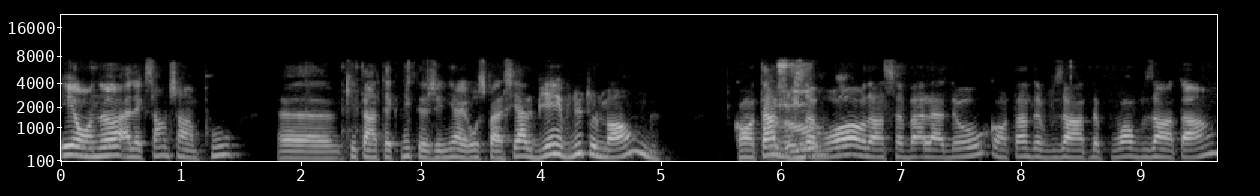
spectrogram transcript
Et on a Alexandre Champoux, qui est en technique de génie aérospatial. Bienvenue tout le monde. Content de vous recevoir dans ce balado. Content de, vous de pouvoir vous entendre.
